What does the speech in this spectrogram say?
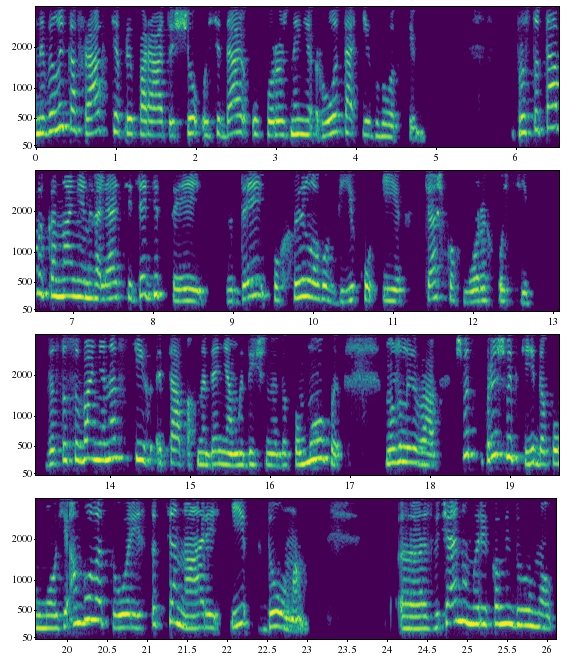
невелика фракція препарату, що осідає у порожнині рота і глотки. Простота виконання інгаляції для дітей, людей похилого віку і тяжкохворих осіб. Застосування на всіх етапах надання медичної допомоги можливо швид... при швидкій допомогі, амбулаторії, стаціонарі і вдома. Е, Звичайно, ми рекомендуємо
